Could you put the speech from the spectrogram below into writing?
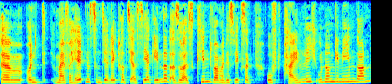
Ähm, und mein Verhältnis zum Dialekt hat sich auch sehr geändert. Also als Kind war mir das, wie gesagt, oft peinlich, unangenehm dann.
